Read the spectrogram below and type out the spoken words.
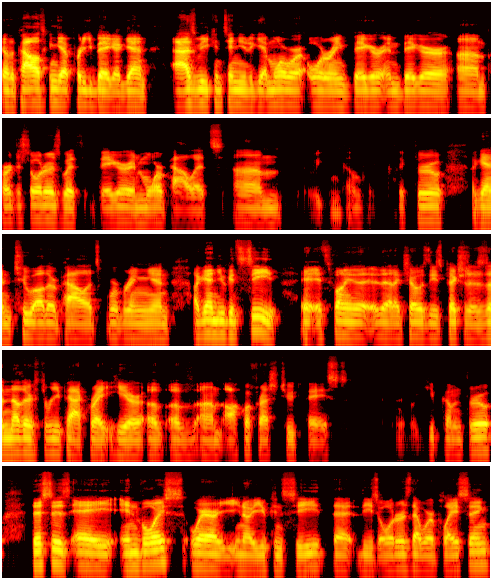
know the pallets can get pretty big. Again, as we continue to get more, we're ordering bigger and bigger um, purchase orders with bigger and more pallets. Um, we can come click through again. Two other pallets we're bringing in. Again, you can see it's funny that, I chose these pictures. There's another three pack right here of of um, Aquafresh toothpaste we keep coming through this is a invoice where you know you can see that these orders that we're placing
